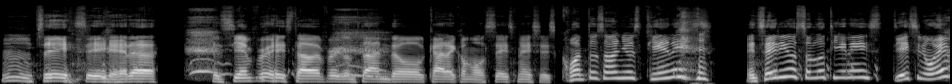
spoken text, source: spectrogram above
Mm, sí, sí, era Siempre estaba preguntando cada como seis meses, ¿cuántos años tienes? ¿En serio? ¿Solo tienes 19?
